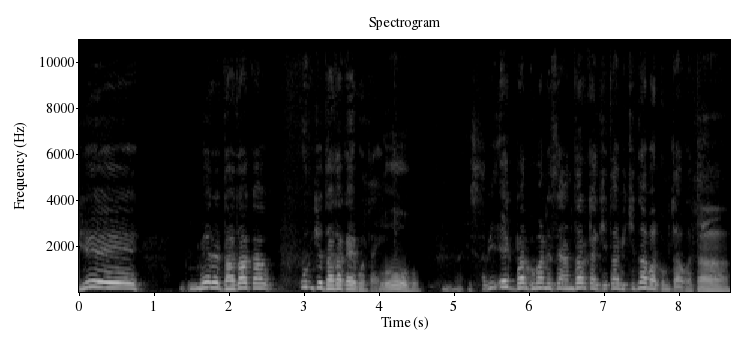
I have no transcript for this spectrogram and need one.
ये मेरे दादा का उनके दादा का ही बोलता है। ओहो। अभी एक बार घुमाने से अंदर का गीता भी कितना बार घूमता होगा? सर?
